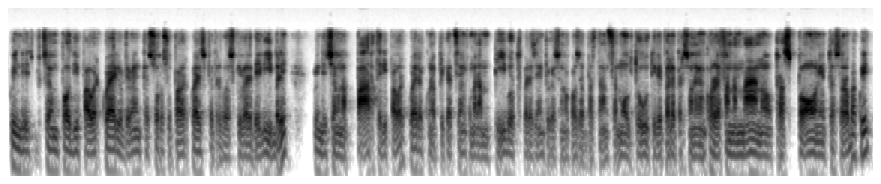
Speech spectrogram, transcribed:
Quindi c'è un po' di Power Query, ovviamente solo su Power Query si potrebbero scrivere dei libri, quindi c'è una parte di Power Query, alcune applicazioni come l'Ampivot, per esempio, che sono cose abbastanza molto utili per le persone che ancora le fanno a mano, trasponi, tutta questa roba qui.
